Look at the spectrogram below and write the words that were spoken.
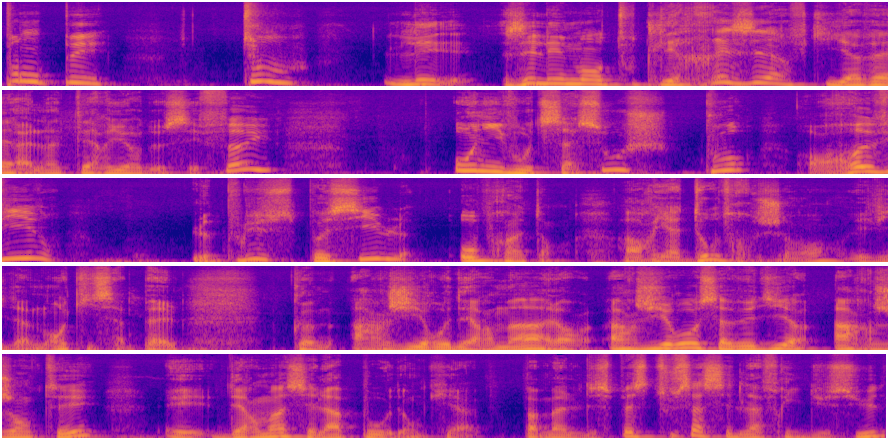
pompé tous les éléments, toutes les réserves qu'il y avait à l'intérieur de ses feuilles au niveau de sa souche pour revivre le plus possible au printemps. Alors il y a d'autres genres, évidemment, qui s'appellent comme argyroderma. Alors argyro, ça veut dire argenté, et derma, c'est la peau. Donc il y a pas mal d'espèces. Tout ça, c'est de l'Afrique du Sud.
